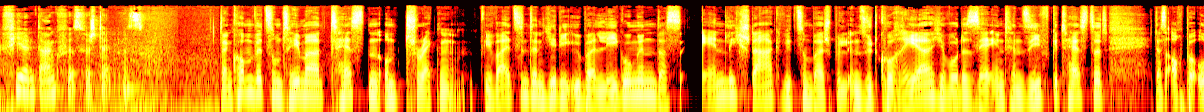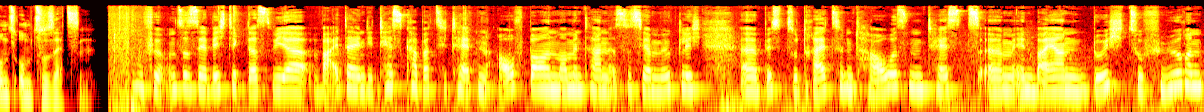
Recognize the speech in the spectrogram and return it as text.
Vielen Dank fürs Verständnis. Dann kommen wir zum Thema Testen und Tracken. Wie weit sind denn hier die Überlegungen, das ähnlich stark wie zum Beispiel in Südkorea, hier wurde sehr intensiv getestet, das auch bei uns umzusetzen? Für uns ist sehr wichtig, dass wir weiterhin die Testkapazitäten aufbauen. Momentan ist es ja möglich, äh, bis zu 13.000 Tests ähm, in Bayern durchzuführen.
